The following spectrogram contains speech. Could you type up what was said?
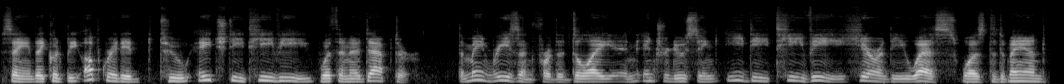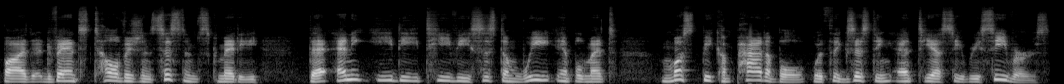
saying they could be upgraded to HDTV with an adapter. The main reason for the delay in introducing EDTV here in the US was the demand by the Advanced Television Systems Committee that any EDTV system we implement must be compatible with existing NTSC receivers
